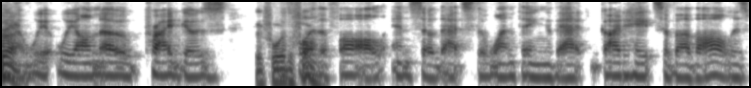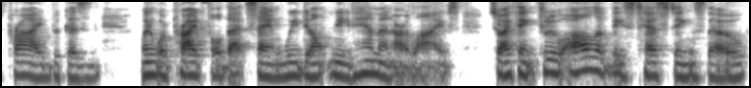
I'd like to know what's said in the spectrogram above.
you know, we we all know pride goes before, before the fall. the fall, and so that's the one thing that God hates above all is pride because when we're prideful, that's saying we don't need Him in our lives. So I think through all of these testings, though,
